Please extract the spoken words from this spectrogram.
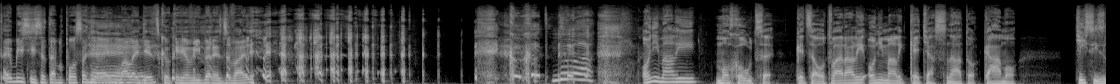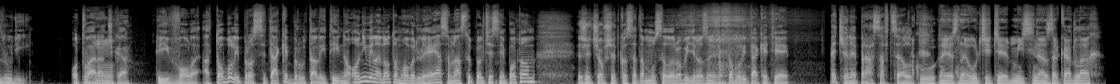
Tak by si sa tam posadil hey, malé hej. decko, keď ho vybere z vane. no a oni mali mochovce, keď sa otvárali, oni mali keťas na to. Kámo, tisíc ľudí, otváračka, ty vole. A to boli proste také brutality. No oni mi len o tom hovorili, hej, ja som nastúpil tesne potom, že čo všetko sa tam muselo robiť, rozumiem, že to boli také tie pečené prása v celku. No jasné, určite my si na zrkadlách.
